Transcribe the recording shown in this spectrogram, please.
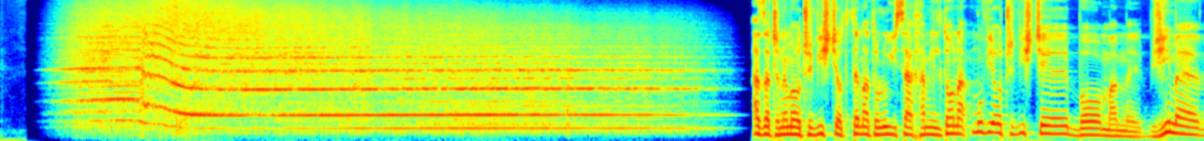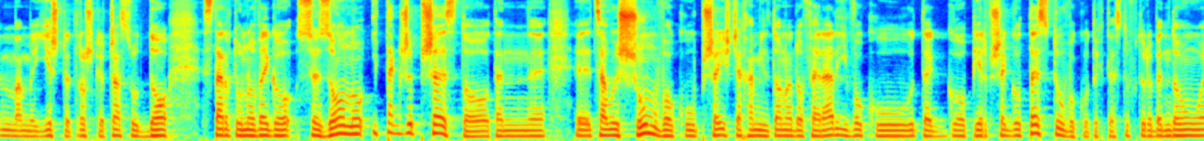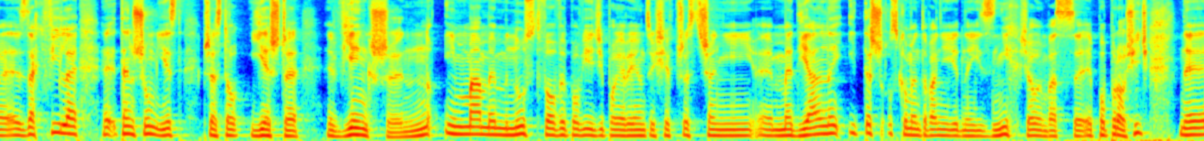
A zaczynamy oczywiście od tematu Louisa Hamiltona. Mówię oczywiście, bo mamy zimę, mamy jeszcze troszkę czasu do startu nowego sezonu i także przez to ten e, cały szum wokół przejścia Hamiltona do Ferrari, wokół tego pierwszego testu, wokół tych testów, które będą e, za chwilę, e, ten szum jest przez to jeszcze większy. No i mamy mnóstwo wypowiedzi pojawiających się w przestrzeni medialnej i też o skomentowanie jednej z nich chciałem Was poprosić.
